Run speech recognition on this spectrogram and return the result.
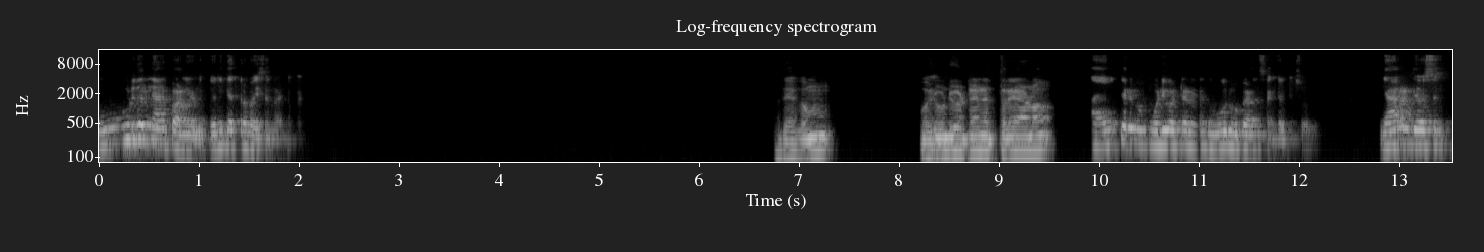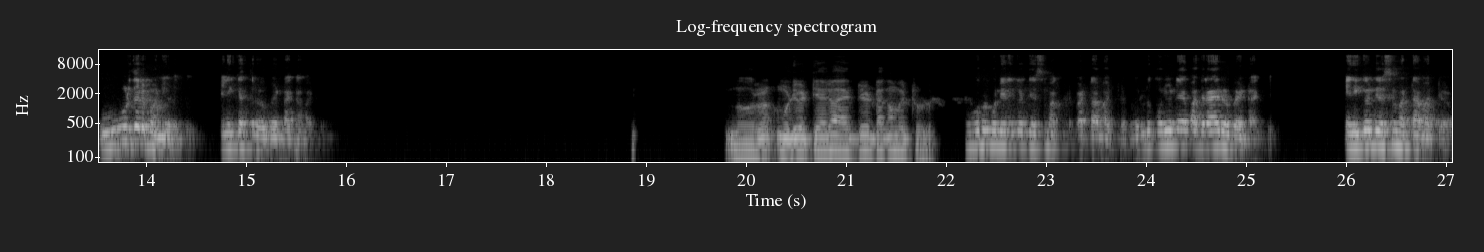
കൂടുതൽ ഞാൻ പണിയെടുത്തു. എനിക്ക് എത്ര പൈസ ഉണ്ടാക്കാൻ പറ്റും അദ്ദേഹം ഒരു മുടി വെട്ടാൻ എത്രയാണോ? എനിക്കൊരു മുടി വെട്ടാൻ നൂറ് രൂപയാണ് സങ്കല്പിച്ചോളൂ ഞാനൊരു ദിവസം കൂടുതൽ പണിയെടുത്തു. എനിക്ക് എത്ര രൂപ ഉണ്ടാക്കാൻ പറ്റും? നൂറ് മുടി വെട്ടിയാലും ആയിരം രൂപ ഉണ്ടാക്കാൻ പറ്റുള്ളൂ. നൂറ് മുടി എനിക്ക് ഒരു ദിവസം വെട്ടാൻ പറ്റും. നൂറ് മുടി വെട്ടിയാൽ പതിനായിരം രൂപ ഉണ്ടാക്കി. എനിക്കൊരു ദിവസം വെട്ടാൻ പറ്റുമോ?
